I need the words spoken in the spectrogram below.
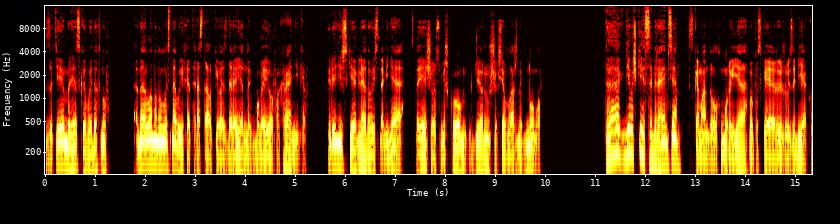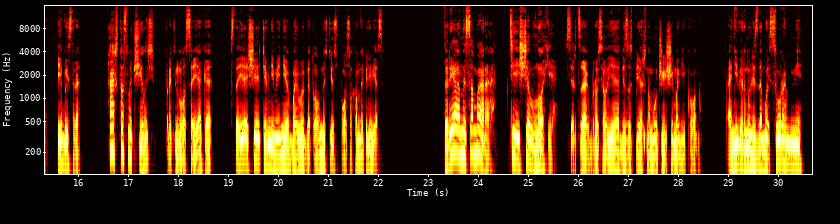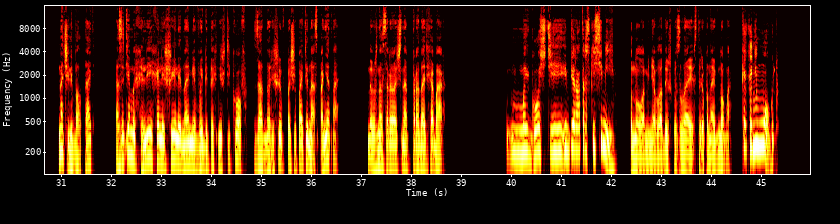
Затем, резко выдохнув, она ломанулась на выход, расталкивая здоровенных бугаев-охранников, периодически оглядываясь на меня, стоящего с мешком дерущихся влажных гномов. «Так, девочки, собираемся», — скомандовал хмурый я, выпуская рыжую забияку. «И быстро». «А что случилось?» протянула Саяка, стоящая, тем не менее, в боевой готовности с посохом наперевес. «Туриан и Самара, те еще лохи!» — в сердцах бросил я, безуспешно мучающий магикон. Они вернулись домой с уровнями, начали болтать, а затем их лихо лишили нами выбитых ништяков, заодно решив пощипать и нас, понятно? Нужно срочно продать хабар. «Мы гости императорской семьи», — пнула меня в лодыжку злая и встрепанная гнома. «Как они могут?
